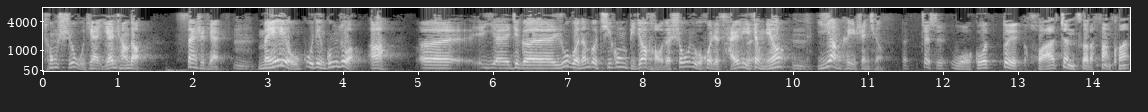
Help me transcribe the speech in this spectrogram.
从十五天延长到。三十天，嗯，没有固定工作啊，呃，也这个如果能够提供比较好的收入或者财力证明，嗯，一样可以申请。这是我国对华政策的放宽，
